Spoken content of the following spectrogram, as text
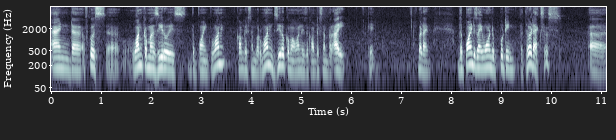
And uh, of course uh, 1 comma 0 is the point 1 complex number 1 0 comma 1 is the complex number i okay? But I the point is I want to put in a third axis uh,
